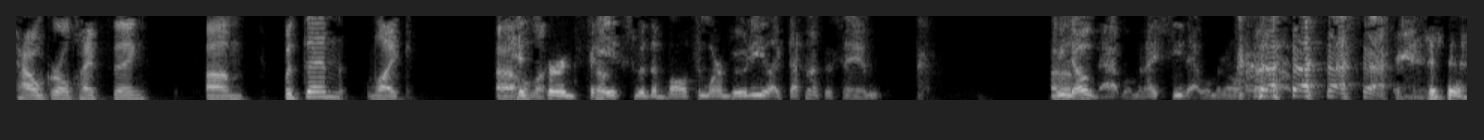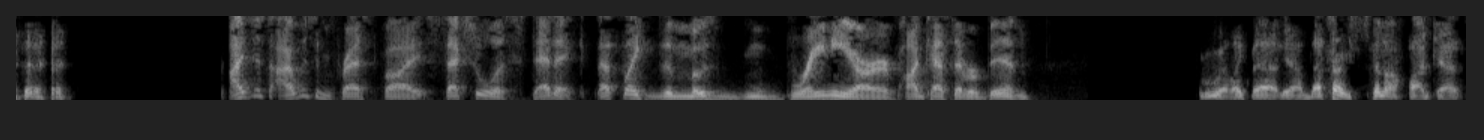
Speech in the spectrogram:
cowgirl type thing. Um, but then like uh, hold on. Pittsburgh No. face with a Baltimore booty, like that's not the same. We Um, know that woman. I see that woman all the time. I just I was impressed by sexual aesthetic. That's like the most brainy our podcast ever been. Ooh, I like that. Yeah, that's our spin-off podcast.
